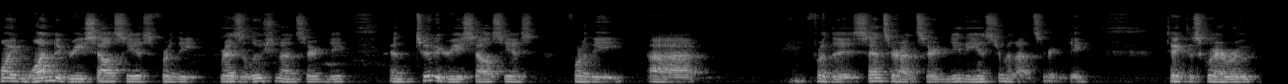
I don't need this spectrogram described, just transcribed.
0.1 degree Celsius for the resolution uncertainty and 2 degrees Celsius for the uh, for the sensor uncertainty, the instrument uncertainty, take the square root,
